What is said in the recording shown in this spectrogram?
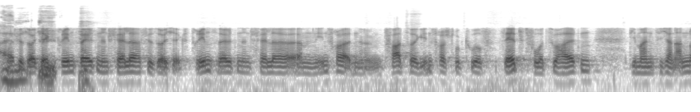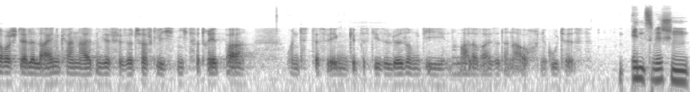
Ähm, für solche extrem seltenen Fälle, für solche extrem seltenen Fälle ähm, eine, Infra eine Fahrzeugeinfrastruktur selbst vorzuhalten, die man sich an anderer Stelle leihen kann, halten wir für wirtschaftlich nicht vertretbar. Und deswegen gibt es diese Lösung, die normalerweise dann auch eine gute ist. Inzwischen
